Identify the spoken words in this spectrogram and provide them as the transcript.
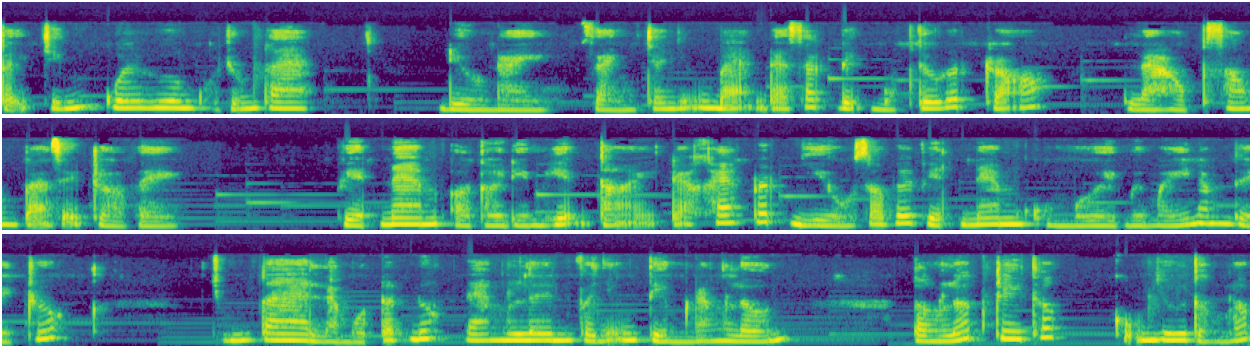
tại chính quê hương của chúng ta điều này dành cho những bạn đã xác định mục tiêu rất rõ là học xong bạn sẽ trở về Việt Nam ở thời điểm hiện tại đã khác rất nhiều so với Việt Nam của mười mười mấy năm về trước. Chúng ta là một đất nước đang lên với những tiềm năng lớn. Tầng lớp tri thức cũng như tầng lớp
